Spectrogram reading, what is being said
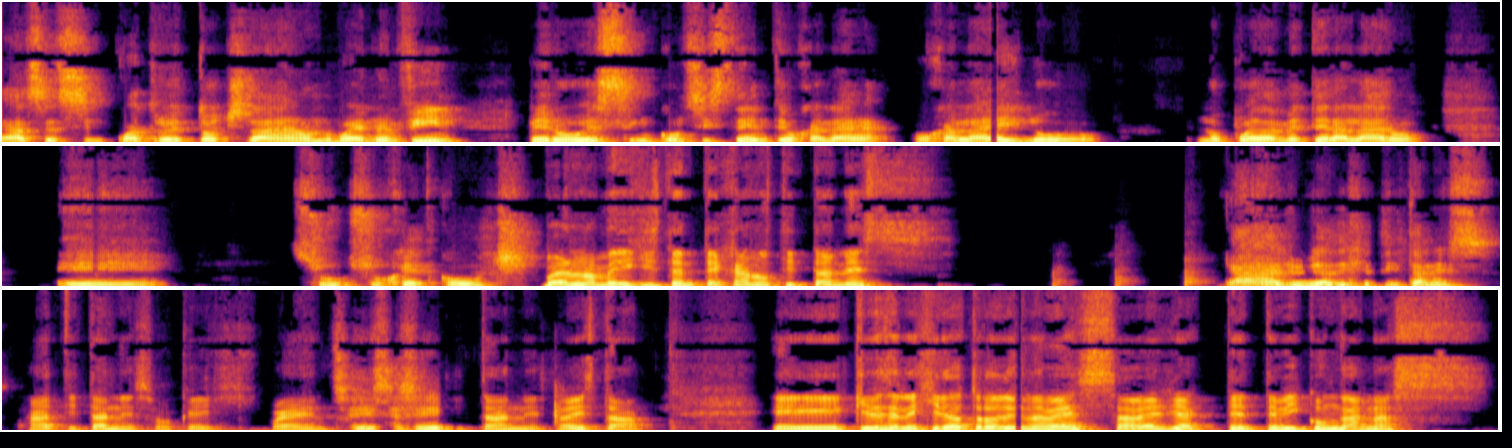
haces cuatro de touchdown, bueno, en fin, pero es inconsistente, ojalá, ojalá y lo, lo pueda meter al aro. Eh, su, su head coach. Bueno, no me dijiste en Tejanos Titanes. Ya, yo ya dije Titanes. Ah, Titanes, ok. Bueno. Sí, sí, sí. Titanes, ahí está. Eh, ¿Quieres elegir otro de una vez? A ver, ya te, te vi con ganas.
